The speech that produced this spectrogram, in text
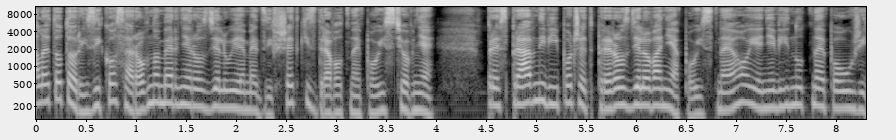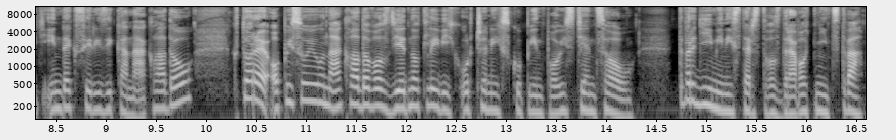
ale toto riziko sa rovnomerne rozdeľuje medzi všetky zdravotné poisťovne. Pre správny výpočet prerozdeľovania poistného je nevyhnutné použiť indexy rizika nákladov, ktoré opisujú nákladovosť jednotlivých určených skupín poistencov tvrdí ministerstvo zdravotníctva.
